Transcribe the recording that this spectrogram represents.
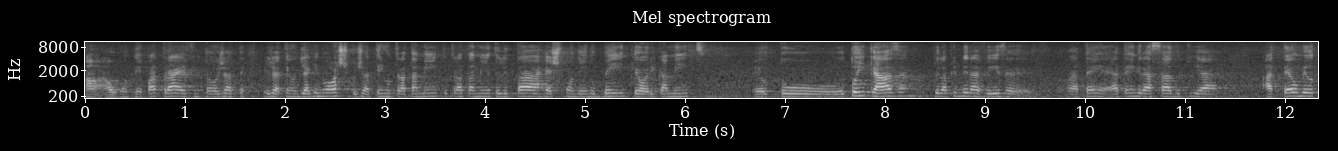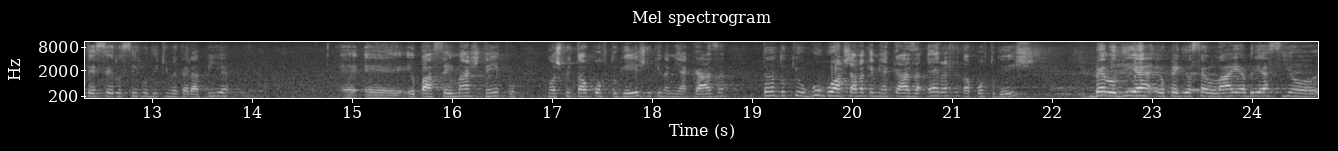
há algum tempo atrás, então eu já, te, eu já tenho um diagnóstico, já tenho um tratamento, o tratamento ele está respondendo bem teoricamente. Eu tô, eu tô em casa pela primeira vez, é até, é até engraçado que a, até o meu terceiro ciclo de quimioterapia, é, é, eu passei mais tempo no hospital português do que na minha casa, tanto que o Google achava que a minha casa era o hospital português. Belo dia eu peguei o celular e abri assim, ó,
